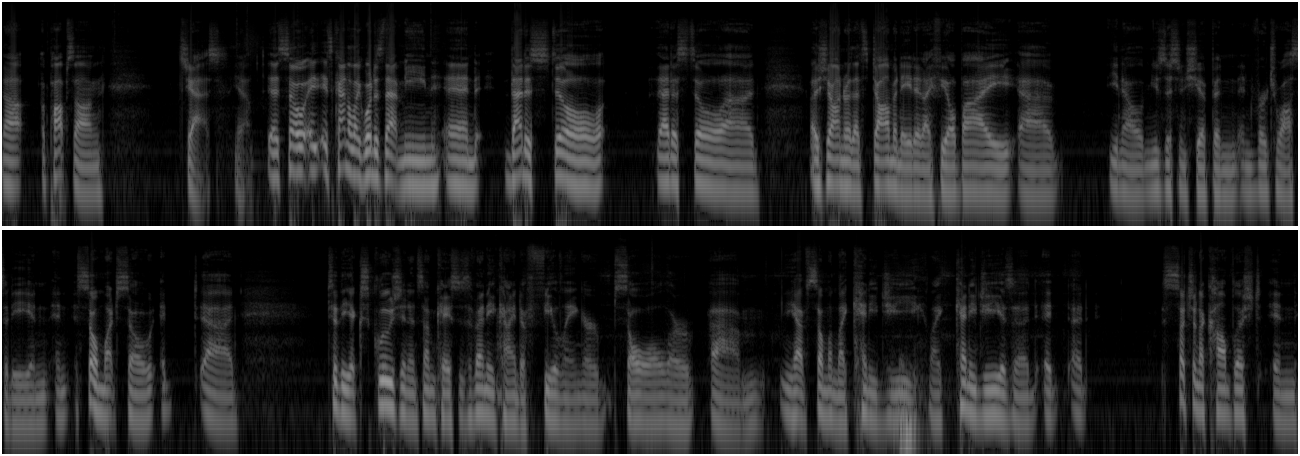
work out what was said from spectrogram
not a pop song jazz know Uh, so it- it's kind of like what does that mean? And that is still that is still uh, a genre that's dominated i feel by uh, you know musicianship and, and virtuosity and, and so much so uh, to the exclusion in some cases of any kind of feeling or soul or um, you have someone like kenny g. Like kenny g is a, a, a such an accomplished and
